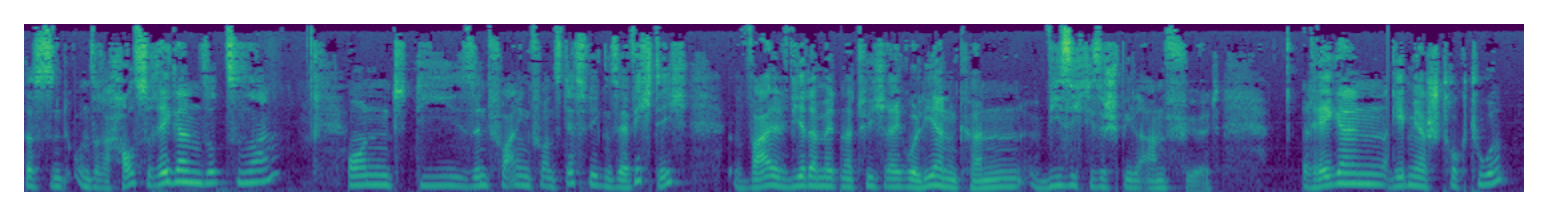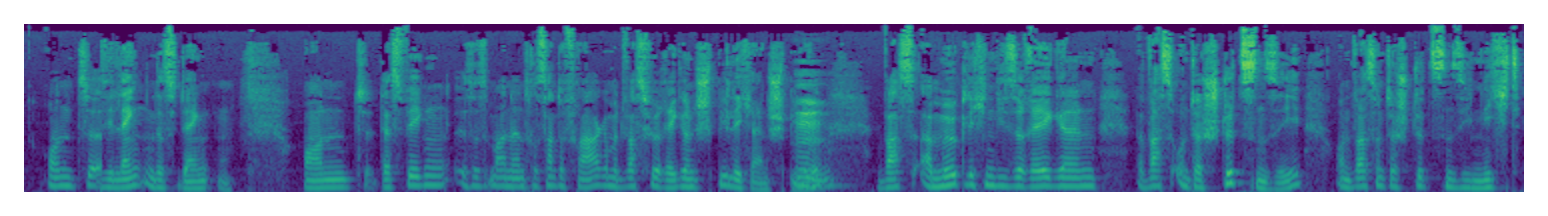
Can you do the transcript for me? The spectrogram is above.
Das sind unsere Hausregeln sozusagen. Und die sind vor allen Dingen für uns deswegen sehr wichtig, weil wir damit natürlich regulieren können, wie sich dieses Spiel anfühlt. Regeln geben ja Struktur und äh, sie lenken das Denken. Und deswegen ist es immer eine interessante Frage, mit was für Regeln spiele ich ein Spiel? Was ermöglichen diese Regeln? Was unterstützen sie? Und was unterstützen sie nicht?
